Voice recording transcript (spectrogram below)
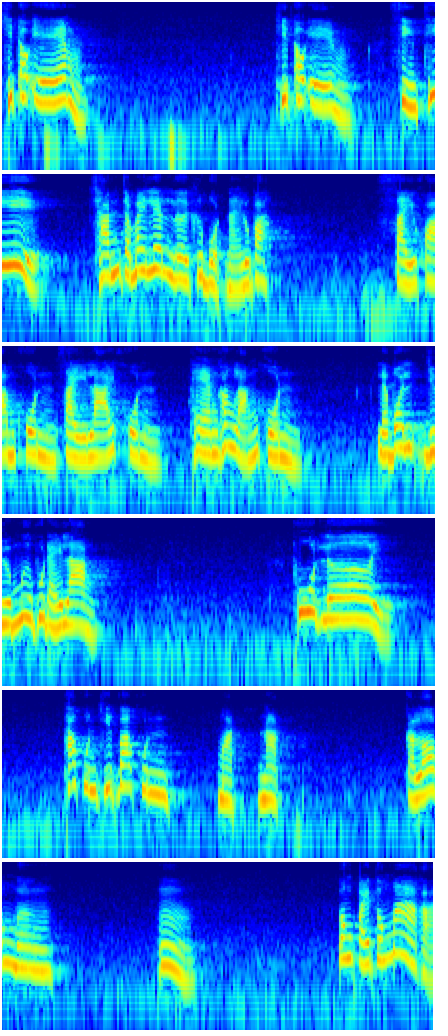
คิดเอาเอง คิดเอาเอง สิ่งที่ฉันจะไม่เล่นเลยคือบทไหนรู้ปะใส่ความคน ใส่ร้ายคน แทงข้างหลังคน แล้วบ่ยืมมือผู้ใดล่าง พูดเลย ถ้าคุณคิดว่าคุณหมัดหนักกะล่องเมือง อืม ตรงไปตรงมาค่ะ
